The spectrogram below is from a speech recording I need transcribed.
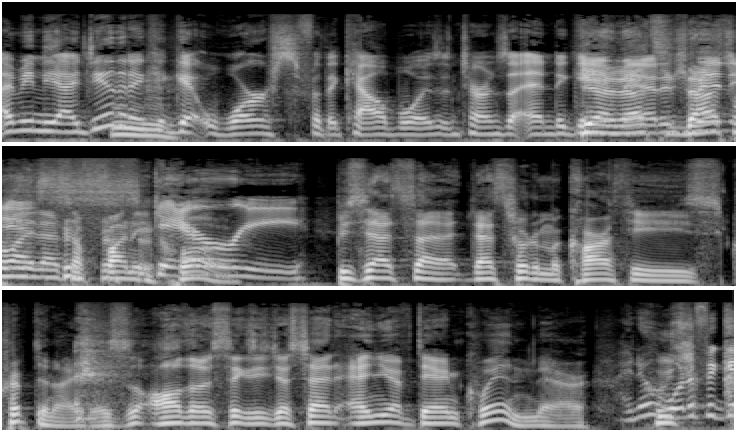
I mean, the idea that it could get worse for the Cowboys in terms of end of game. Yeah, that's- management that's why is that's a funny quote. scary. Because that's uh, that's sort of McCarthy's kryptonite is all those things he just said, and you have Dan Quinn there. I know. who's What if it gets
